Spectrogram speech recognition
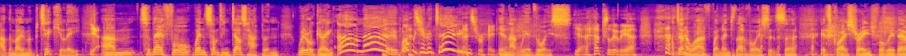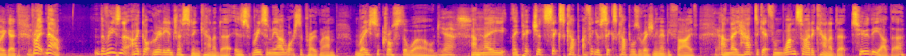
at the moment, particularly. Yeah. Um, so therefore, when something does happen, we're all going, "Oh no, what are we going to do?" that's right, In that weird voice. Yeah, absolutely. Yeah. I don't know why I've went into that voice. It's uh, it's quite strange for me. There we go. Right now. The reason that I got really interested in Canada is recently I watched the program Race Across the World. Yes, And yeah. they, they pictured six coup I think it was six couples originally, maybe five. Yeah. And they had to get from one side of Canada to the other.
